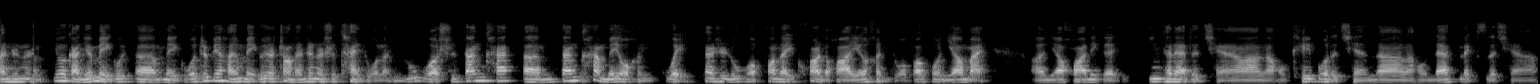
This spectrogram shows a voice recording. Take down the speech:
真的是，因为感觉美国呃美国这边好像每个月账单真的是太多了。如果是单开嗯、呃、单看没有很贵，但是如果放在一块儿的话也有很多，包括你要买啊、呃、你要花那个 Internet 的钱啊，然后 Cable 的钱呐、啊，然后 Netflix 的钱啊，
